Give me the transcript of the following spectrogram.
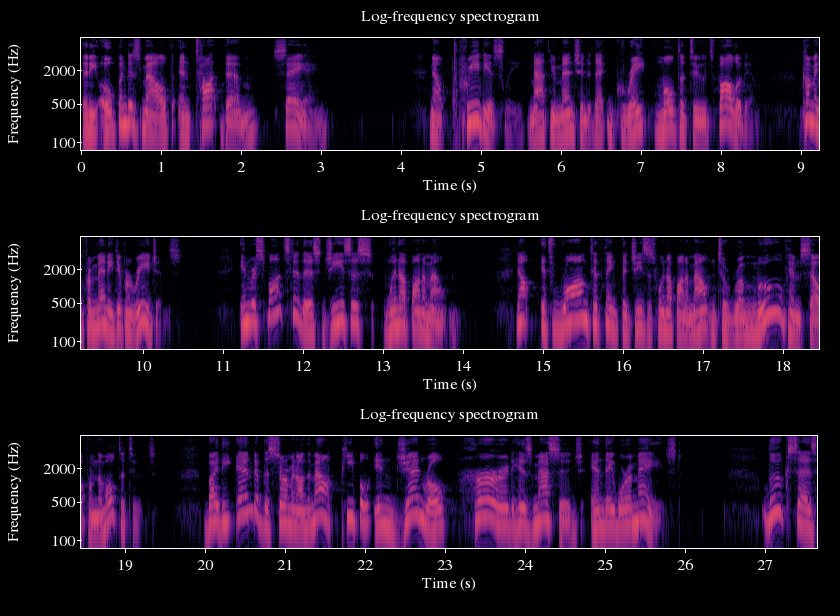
Then he opened his mouth and taught them, saying, Now, previously, Matthew mentioned that great multitudes followed him, coming from many different regions. In response to this, Jesus went up on a mountain. Now, it's wrong to think that Jesus went up on a mountain to remove himself from the multitudes. By the end of the Sermon on the Mount, people in general heard his message and they were amazed. Luke says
